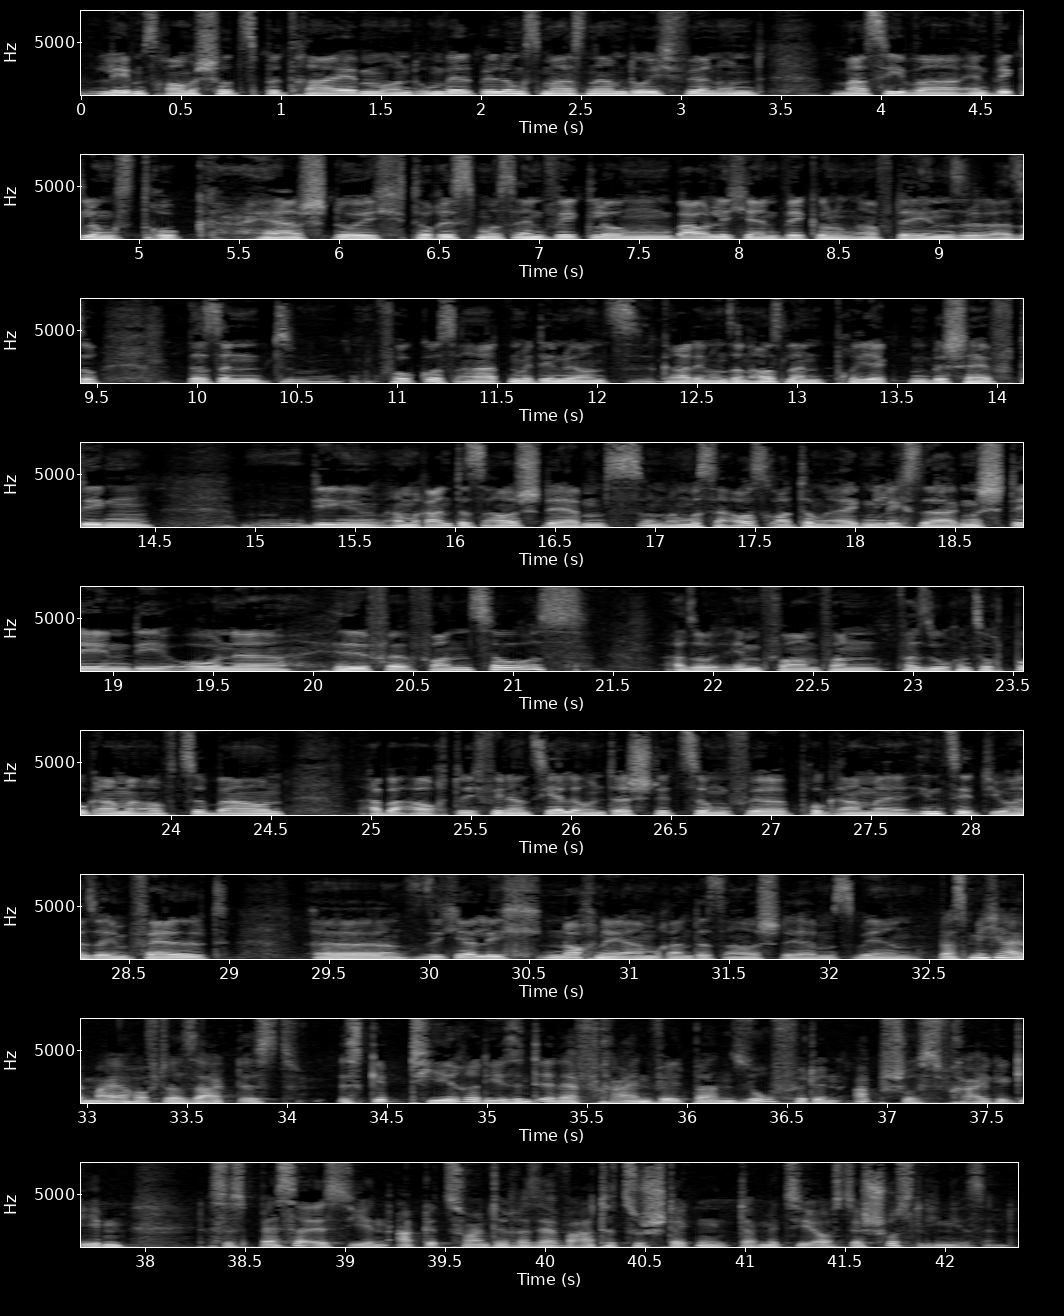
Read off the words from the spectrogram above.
Lebensraumschutz betreiben und Umweltbildungsmaßnahmen durchführen und massiver Entwicklungsdruck herrscht durch Tourismusentwicklung, bauliche Entwicklung auf der Insel. Also das sind Fokusarten, mit denen wir uns gerade in unseren Auslandprojekten beschäftigen, die am Rand des Aussterbens und man muss der Ausrottung eigentlich sagen, stehen, die ohne Hilfe von Zoos also in Form von Versuchen, Zuchtprogramme aufzubauen, aber auch durch finanzielle Unterstützung für Programme in situ, also im Feld, äh, sicherlich noch näher am Rand des Aussterbens wären. Was Michael Meyerhoff da sagt, ist, es gibt Tiere, die sind in der freien Wildbahn so für den Abschuss freigegeben, dass es besser ist, sie in abgezäunte Reservate zu stecken, damit sie aus der Schusslinie sind.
